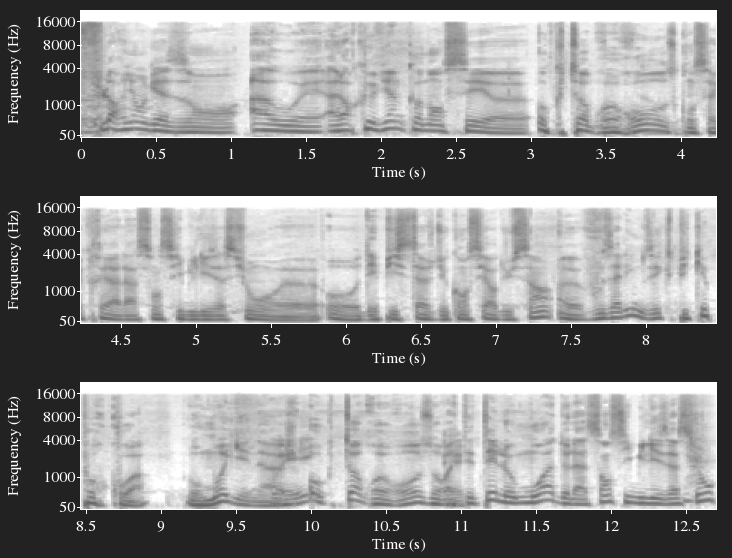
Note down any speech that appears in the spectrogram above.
Florian Gazan, ah ouais, alors que vient de commencer euh, Octobre Rose consacré à la sensibilisation euh, au dépistage du cancer du sein, euh, vous allez nous expliquer pourquoi, au Moyen Âge, Oui. Octobre Rose aurait Oui. été le mois de la sensibilisation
